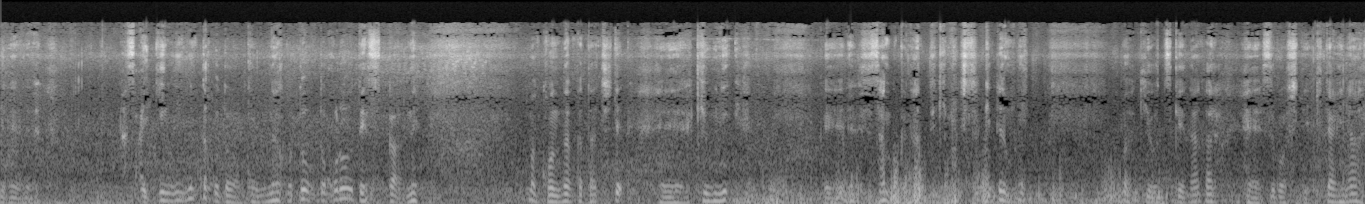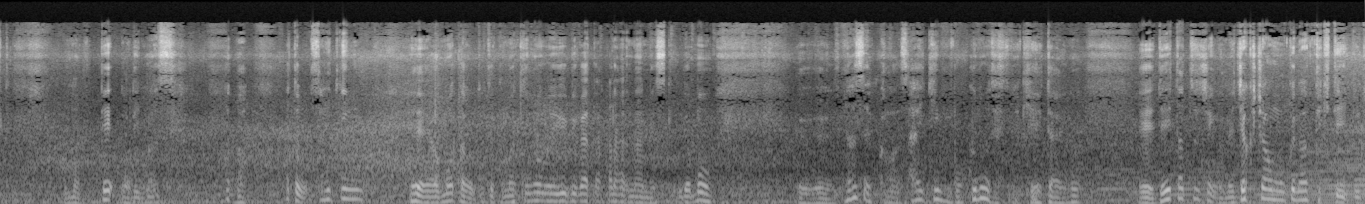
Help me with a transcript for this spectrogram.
えー、最近思ったことはこんなことところですかね。まあ、こんな形で、えー、急に、えー、寒くなってきましたけれども、まあ、気をつけながら、えー、過ごしていきたいなと思っております。ああと最近、え思ったことというか、まあ、昨日の夕方からなんですけれども、えなぜか最近僕のですね携帯の、えデータ通信がめちゃくちゃ重くなってきていてと、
